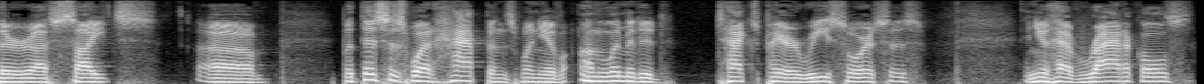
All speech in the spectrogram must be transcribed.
their uh, sights. Uh, but this is what happens when you have unlimited taxpayer resources and you have radicals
